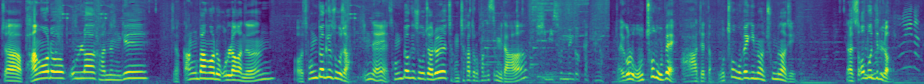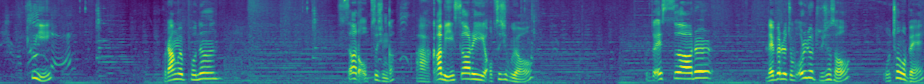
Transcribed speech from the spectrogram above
자 방어력 올라가는 게자 깡방어력 올라가는 어, 성벽의 소자. 있네. 성벽의 소자를 장착하도록 하겠습니다. 힘이 솟는 것 같아요. 자 이걸로 5500아 됐다. 5500이면 충분하지. 자 서브 딜러. 그 랑웨포는 썰 없으신가? 아 까비. 썰이 없으시고요. 그래도 SR을 레벨을 좀 올려주셔서 5500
